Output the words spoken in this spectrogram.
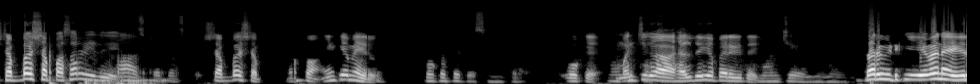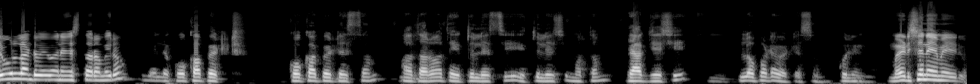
స్టెప్ బై స్టెప్ సార్ ఇది? Step by step. Step by step మొత్తం. ఇంకేమేరు ఒక పెట్టేస్తాం ఇక్కడ. ఓకే. మంచిగా హెల్తీగా పెరుగుతాయి మంచిగా సార్ వీటికి ఏమైనా ఎరువులు లాంటివి ఏమైనా వేస్తారా మీరు? కోకాపెట్. కోకాపెట్ వేస్తాం ఆ తర్వాత ఎత్తులు వేసి ఎత్తులు వేసి మొత్తం ప్యాక్ చేసి లోపల పెట్టేస్తాం కూలింగ్. మెడిసిన్ ఏమేరు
